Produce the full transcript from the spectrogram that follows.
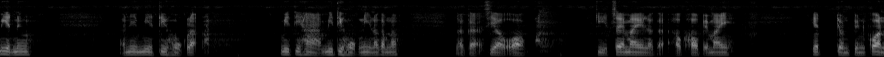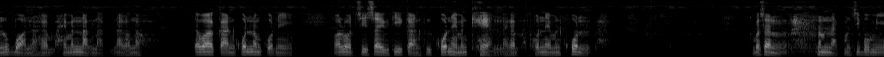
มีดหนึ่งอันนี้มีดที่หกละมีดที่ห้ามีดที่หกนี่นะครับเนาะแล้วก็เสี่ยวออกกรีดใส่ไม้แล้วก็เอาเข้าไปไม้เฮ็ดจนเป็นก้อนลูกบอลนะครับ ให้มันหนักๆนะครับเนาะแต่ว่าการค้นน้ำกดนี่เอารถซีใส่วิธีการคือค้นให้มันแข็งนะครับ ค้นให้มันข้นบ่ซั่นน้ำหนักมันสิบมี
